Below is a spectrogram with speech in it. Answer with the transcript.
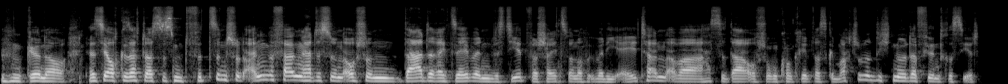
genau. Du hast ja auch gesagt, du hast es mit 14 schon angefangen. Hattest du dann auch schon da direkt selber investiert? Wahrscheinlich zwar noch über die Eltern, aber hast du da auch schon konkret was gemacht oder dich nur dafür interessiert?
